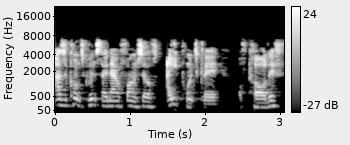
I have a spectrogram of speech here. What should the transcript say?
as a consequence, they now find themselves eight points clear of Cardiff,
